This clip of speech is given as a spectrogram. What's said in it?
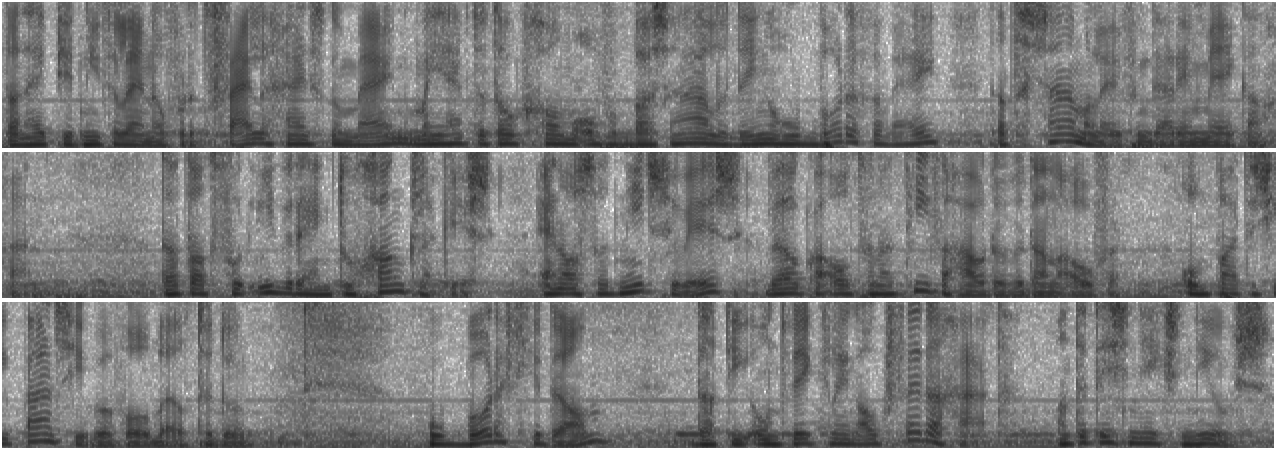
Dan heb je het niet alleen over het veiligheidsdomein, maar je hebt het ook gewoon over basale dingen. Hoe borgen wij dat de samenleving daarin mee kan gaan? Dat dat voor iedereen toegankelijk is. En als dat niet zo is, welke alternatieven houden we dan over? Om participatie bijvoorbeeld te doen. Hoe borg je dan dat die ontwikkeling ook verder gaat? Want het is niks nieuws.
